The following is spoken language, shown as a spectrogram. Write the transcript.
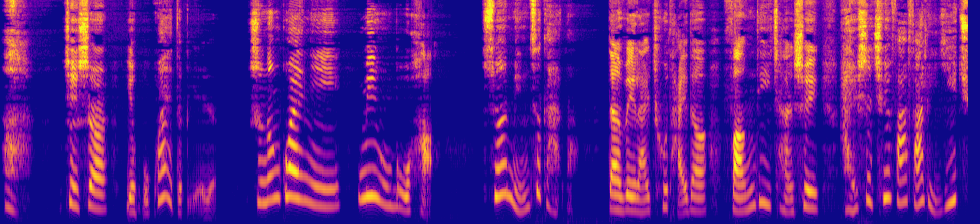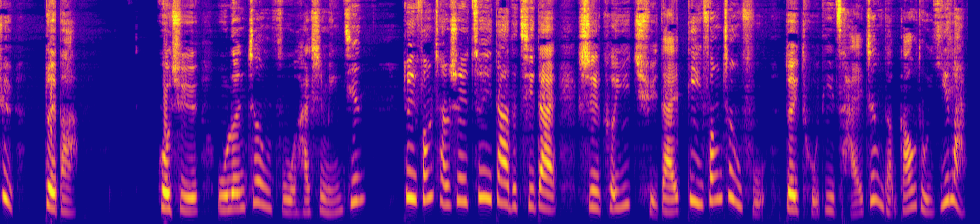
啊，这事儿也不怪得别人，只能怪你命不好。虽然名字改了，但未来出台的房地产税还是缺乏法理依据，对吧？过去无论政府还是民间，对房产税最大的期待是可以取代地方政府对土地财政的高度依赖。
